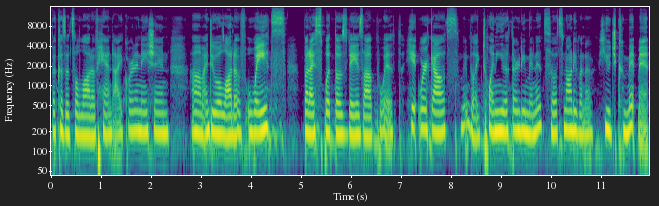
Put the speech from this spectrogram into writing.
because it's a lot of hand-eye coordination. Um, I do a lot of weights but I split those days up with HIIT workouts, maybe like 20 to 30 minutes. So it's not even a huge commitment.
